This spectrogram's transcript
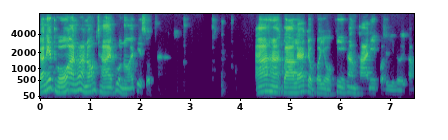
การนิโถอันว่าน้องชายผู้น้อยที่สุดอาหากล่าวแล้วจบประโยคที่ข้างท้ายนี่พอดีเลยครับ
